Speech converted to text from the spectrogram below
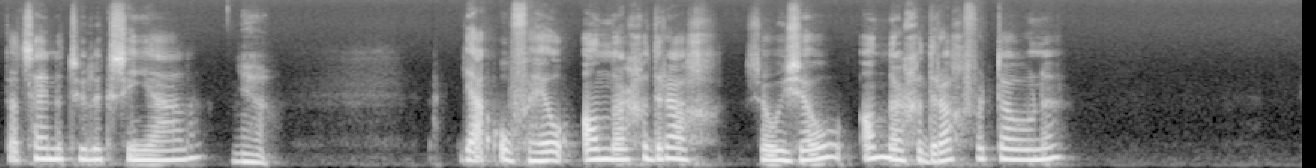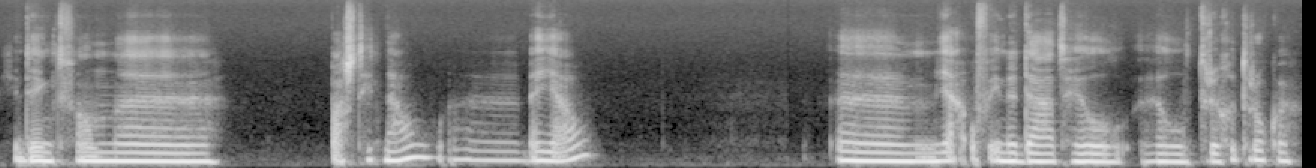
Dat zijn natuurlijk signalen. Ja. Ja, of heel ander gedrag. Sowieso ander gedrag vertonen. Je denkt van, uh, past dit nou uh, bij jou? Um, ja, of inderdaad heel, heel teruggetrokken.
